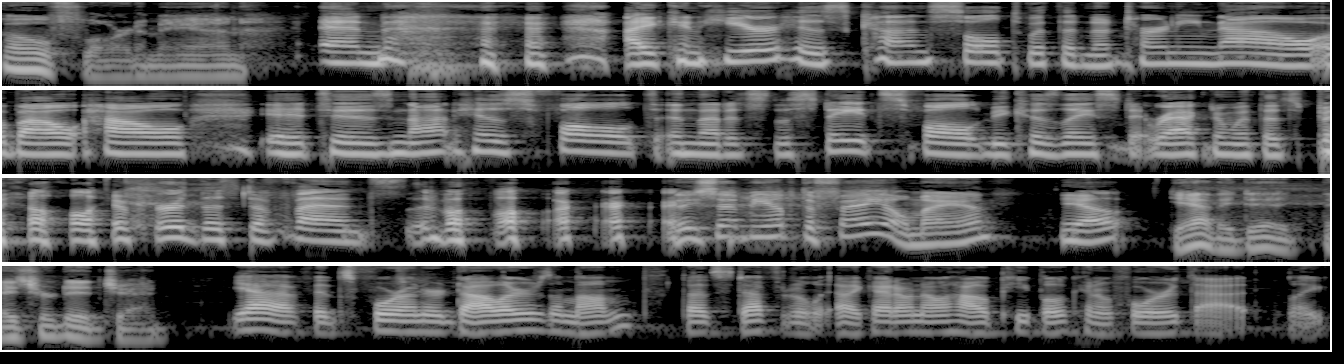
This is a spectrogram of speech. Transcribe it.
Oh, Florida man. And I can hear his consult with an attorney now about how it is not his fault and that it's the state's fault because they st- racked him with this bill. I've heard this defense before. They set me up to fail, man. Yep. Yeah, they did. They sure did, Chad yeah, if it's four hundred dollars a month, that's definitely like I don't know how people can afford that. Like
